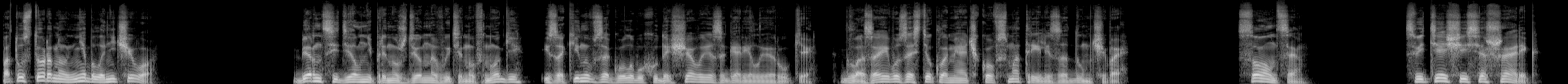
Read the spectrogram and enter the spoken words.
По ту сторону не было ничего. Берн сидел непринужденно вытянув ноги и закинув за голову худощавые загорелые руки. Глаза его за стеклами очков смотрели задумчиво. Солнце. Светящийся шарик,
